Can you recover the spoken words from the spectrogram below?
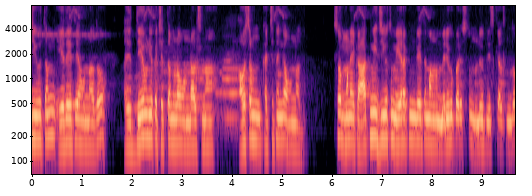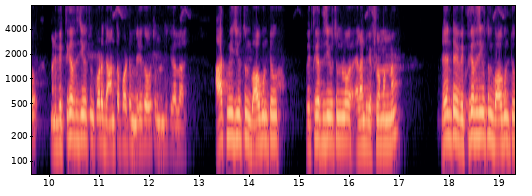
జీవితం ఏదైతే ఉన్నదో అది దేవుని యొక్క చిత్తంలో ఉండాల్సిన అవసరం ఖచ్చితంగా ఉన్నది. సో మన యొక్క ఆత్మీయ జీవితం ఏ రకంగా అయితే మనల్ని మెరుగుపరుస్తూ ముందుకు తీసుకెళ్తుందో మన వ్యక్తిగత జీవితం కూడా దాంతోపాటు మెరుగవుతూ ముందుకు వెళ్ళాలి. ఆత్మీయ జీవితం బాగుంటూ వ్యక్తిగత జీవితంలో ఎలాంటి విఫలమన్నా లేదంటే వ్యక్తిగత జీవితం బాగుంటూ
